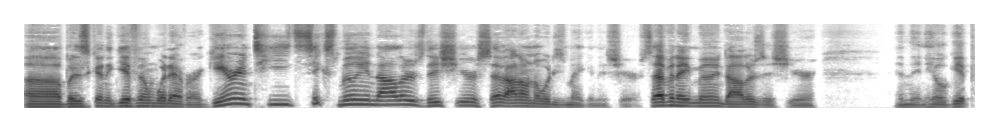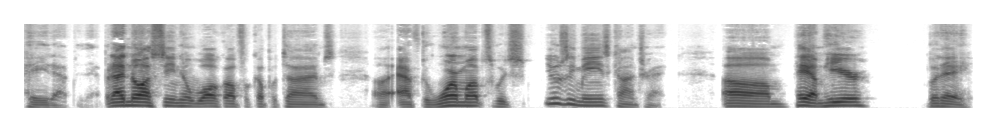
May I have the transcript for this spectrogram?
Uh, but it's going to give him whatever a guaranteed six million dollars this year. Seven, I don't know what he's making this year. Seven, eight million dollars this year. And then he'll get paid after that. But I know I've seen him walk off a couple times uh, after warmups, which usually means contract. Um, hey, I'm here, but hey,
